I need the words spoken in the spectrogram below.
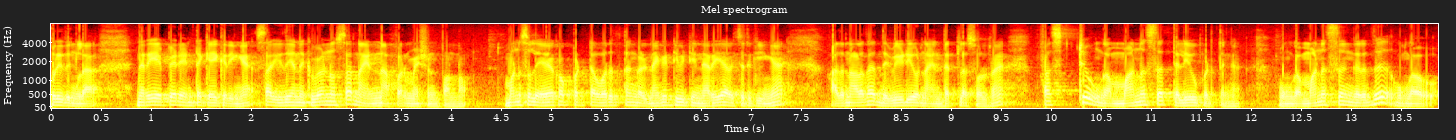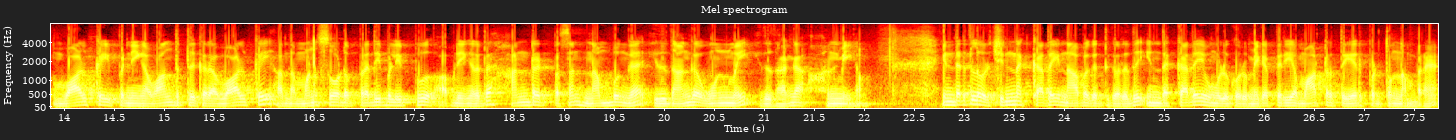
புரியுதுங்களா? நிறைய பேர் என்கிட்ட கேட்குறீங்க சார் இது எனக்கு வேணும் சார் நான் என்ன அஃபர்மேஷன் பண்ணோம் மனசில் ஏகப்பட்ட வருத்தங்கள் நெகட்டிவிட்டி நிறையா வச்சுருக்கீங்க. அதனால தான் இந்த வீடியோ நான் இந்த இடத்துல சொல்கிறேன் ஃபஸ்ட்டு உங்கள் மனசை தெளிவுபடுத்துங்க. உங்கள் மனசுங்கிறது உங்கள் வாழ்க்கை இப்போ நீங்கள் வாழ்ந்துட்டுருக்கிற வாழ்க்கை அந்த மனசோட பிரதிபலிப்பு அப்படிங்கிறத ஹண்ட்ரட் பர்சன்ட் நம்புங்க. இதுதாங்க உண்மை இதுதாங்க ஆன்மீகம். இந்த இடத்துல ஒரு சின்ன கதை ஞாபகத்துக்கு வருது. இந்த கதை உங்களுக்கு ஒரு மிகப்பெரிய மாற்றத்தை ஏற்படுத்தும்னு நம்புகிறேன்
